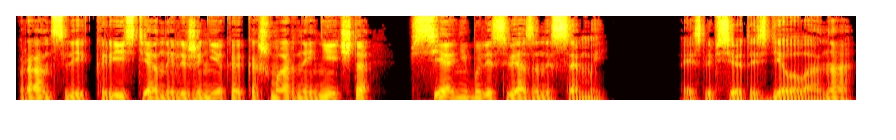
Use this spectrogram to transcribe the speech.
Францли, Кристиан или же некое кошмарное нечто, все они были связаны с Эммой. А если все это сделала она,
